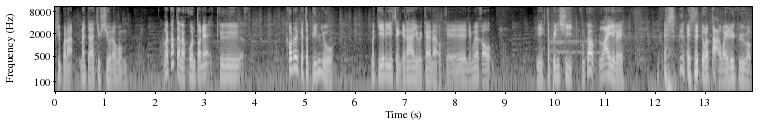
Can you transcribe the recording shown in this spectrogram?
คลิปหมดละน่าจะชิวๆแล้วผม แล้วก็แต่ละคนตอนเนี้ยคือเขาเดินกับสปินอยู่ เมื่อกี้ได้ยินเสียงเอดาอยู่ใกล้ๆนะ โอเค ในเมื่อเขานี่สปินฉีกผมก็ไล่เลยไอ้เซตตัวหน้าต่างไว้นี่คือแบบ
